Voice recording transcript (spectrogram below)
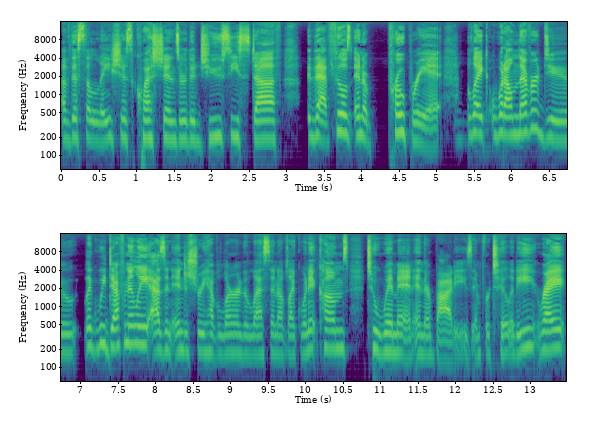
of the salacious questions or the juicy stuff that feels inappropriate. Mm-hmm. Like what I'll never do, like we definitely as an industry have learned a lesson of like when it comes to women and their bodies and fertility, right?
